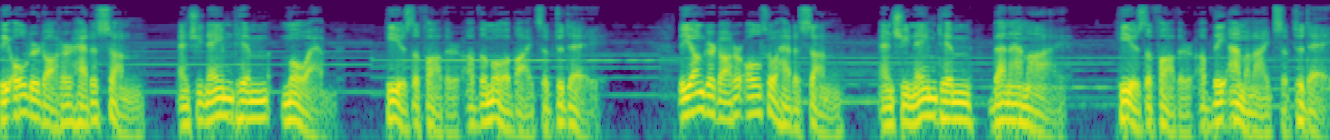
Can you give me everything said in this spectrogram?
The older daughter had a son, and she named him Moab. He is the father of the Moabites of today. The younger daughter also had a son, and she named him Ben-Ammi. He is the father of the Ammonites of today.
